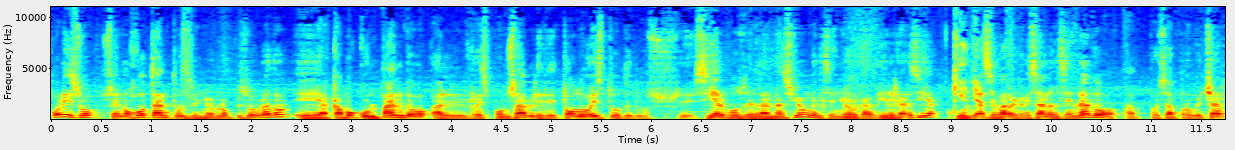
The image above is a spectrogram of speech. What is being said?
Por eso se enojó tanto el señor López Obrador, eh, acabó culpando al responsable de todo esto de los eh, siervos de la nación, el señor Gabriel García, quien ya se va a regresar al Senado a pues aprovechar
